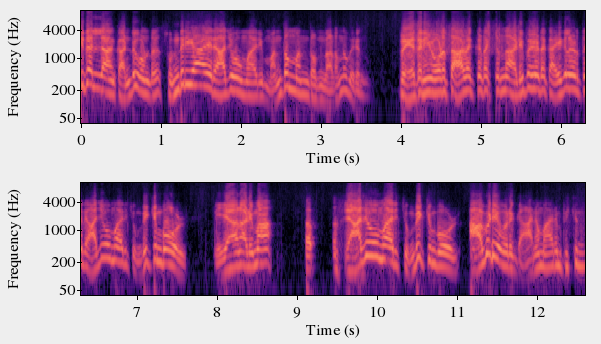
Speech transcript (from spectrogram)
ഇതെല്ലാം കണ്ടുകൊണ്ട് സുന്ദരിയായ രാജകുമാരി മന്ദം മന്ദം നടന്നു വരുന്നു. വേദനയോടെ താഴെ കിടക്കുന്ന അടിമയുടെ കൈകളെടുത്ത് രാജകുമാരി ചുംബിക്കുമ്പോൾ നീയാണ് അടിമ രാജകുമാരി ചുംബിക്കുമ്പോൾ അവിടെ ഒരു ഗാനം ആരംഭിക്കുന്നു.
